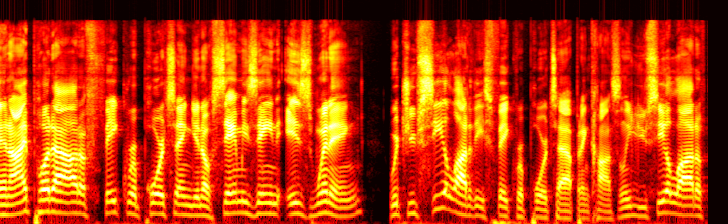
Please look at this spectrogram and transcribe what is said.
and I put out a fake report saying, you know, Sami Zayn is winning, which you see a lot of these fake reports happening constantly. You see a lot of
